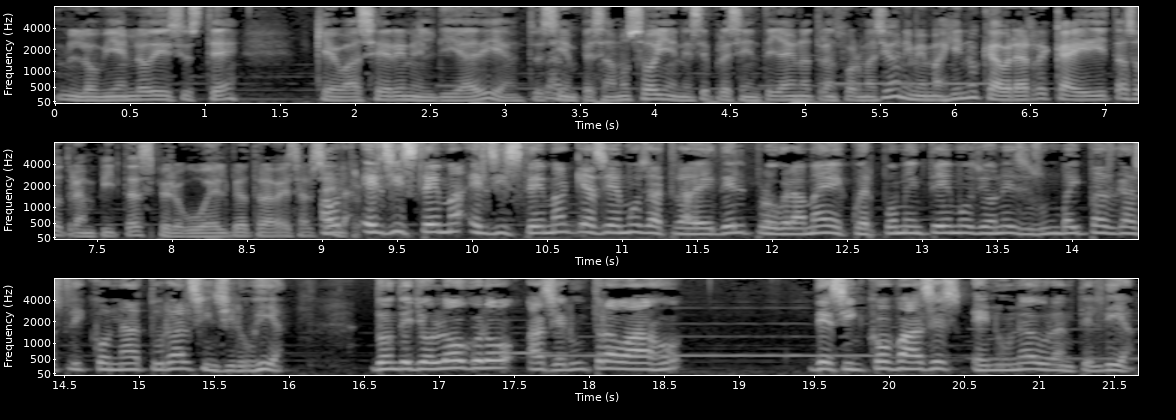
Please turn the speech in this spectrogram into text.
lo bien lo dice usted, que va a ser en el día a día. Entonces, Claro. si empezamos hoy, en ese presente ya hay una transformación. Y me imagino que habrá recaíditas o trampitas, pero vuelve otra vez al centro. Ahora, el sistema, el sistema que hacemos a través del programa de cuerpo, mente y emociones es un bypass gástrico natural sin cirugía, donde yo logro hacer un trabajo de cinco fases en una durante el día.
